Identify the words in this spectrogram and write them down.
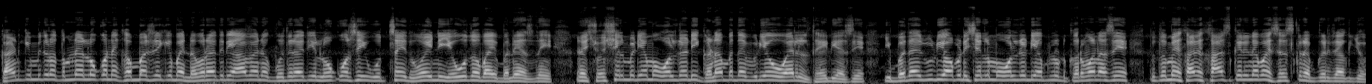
કારણ કે મિત્રો, તમને લોકોને ખબર છે કે ભાઈ નવરાત્રિ આવે ને ગુજરાતી લોકો છે ઉત્સાહિત હોય નહીં, એવું તો ભાઈ બને જ નહીં. અને સોશિયલ મીડિયામાં ઓલરેડી ઘણા બધા વીડિયો વાયરલ થઈ રહ્યા છે. એ બધા જ વીડિયો આપણી ચેનલમાં ઓલરેડી અપલોડ કરવાના છે. તો તમે ખાલી ખાસ કરીને ભાઈ સબસ્ક્રાઇબ કરી રાખજો.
